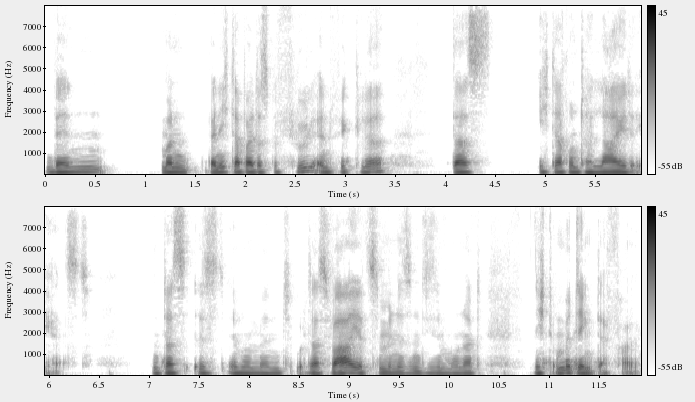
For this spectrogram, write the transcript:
wenn man, wenn ich dabei das Gefühl entwickle, dass ich darunter leide jetzt. Und das ist im Moment, oder das war jetzt zumindest in diesem Monat nicht unbedingt der Fall.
